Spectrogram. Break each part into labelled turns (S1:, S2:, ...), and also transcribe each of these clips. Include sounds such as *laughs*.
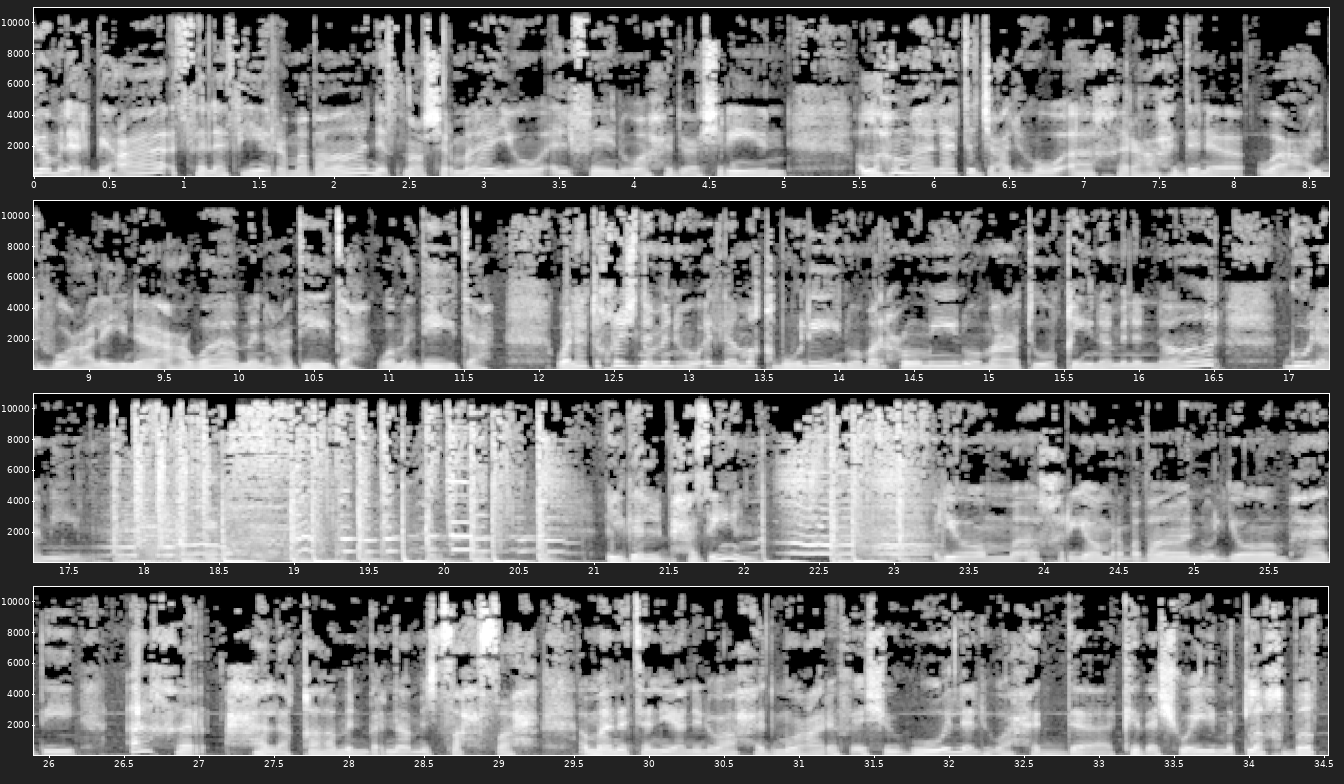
S1: اليوم الأربعاء 30 رمضان 12 مايو 2021 اللهم لا تجعله آخر عهدنا وأعده علينا أعواما عديدة ومديدة ولا تخرجنا منه إلا مقبولين ومرحومين ومعتوقين من النار. قول آمين. القلب حزين. اليوم آخر يوم رمضان واليوم هذه آخر حلقة من برنامج صح صح. أمانة يعني الواحد مو عارف إيش يقول الواحد كذا شوي متلخبط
